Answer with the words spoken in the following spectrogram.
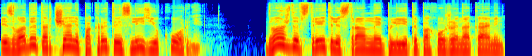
из воды торчали покрытые слизью корни. Дважды встретили странные плиты, похожие на камень,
